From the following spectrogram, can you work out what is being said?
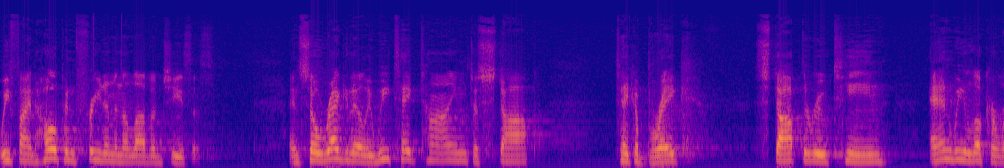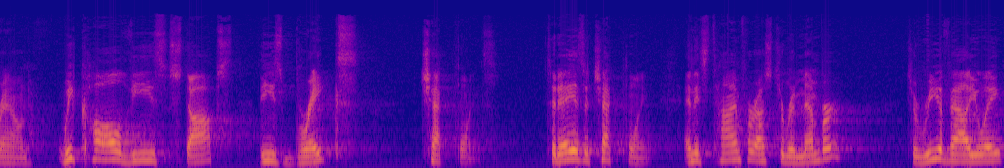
We find hope and freedom in the love of Jesus. And so regularly, we take time to stop, take a break, stop the routine, and we look around. We call these stops, these breaks, checkpoints. Today is a checkpoint, and it's time for us to remember, to reevaluate,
